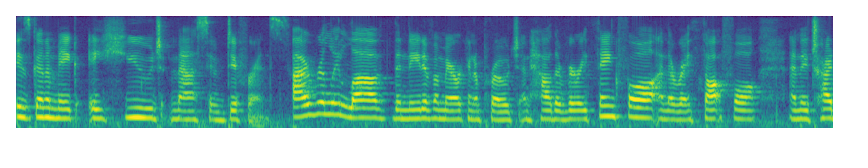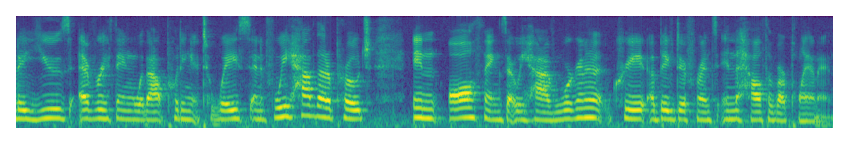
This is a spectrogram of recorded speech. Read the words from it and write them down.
is going to make a huge, massive difference. I really love the Native American approach and how they're very thankful and they're very thoughtful and they try to use everything without putting it to waste. And if we have that approach in all things that we have, we're to create a big difference in the health of our planet.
